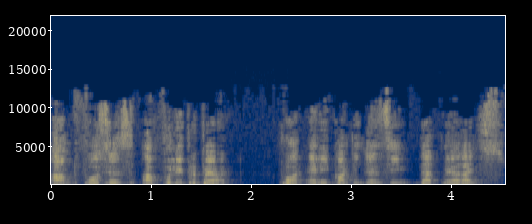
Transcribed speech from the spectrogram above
armed forces are fully prepared for any contingency that may arise.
